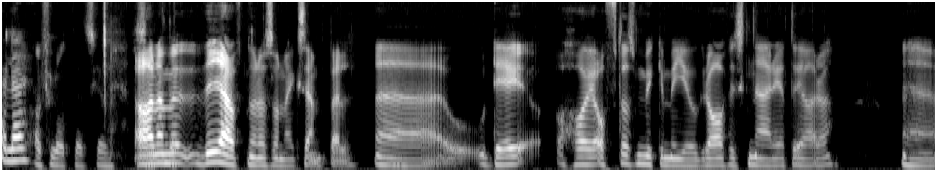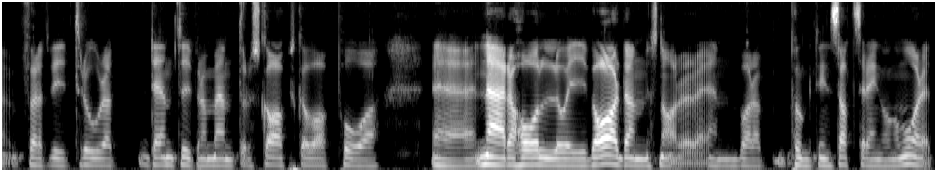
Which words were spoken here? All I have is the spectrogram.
eller? Ja, förlåt. Jag ska ja, nej, men vi har haft några sådana exempel. Uh, och det har ju oftast mycket med geografisk närhet att göra. Uh, för att vi tror att den typen av mentorskap ska vara på uh, nära håll och i vardagen snarare än bara punktinsatser en gång om året.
